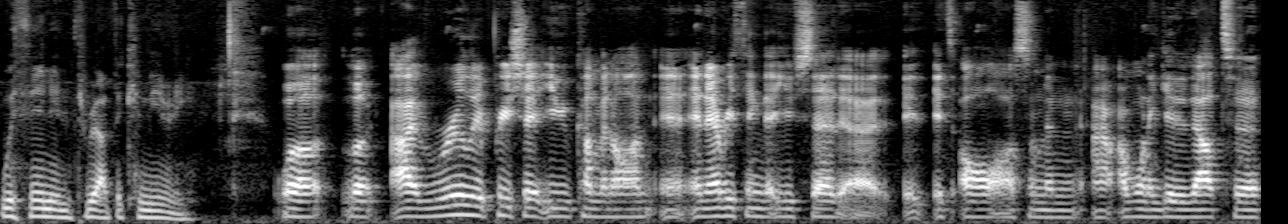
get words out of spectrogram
within and throughout the community. Well look i really appreciate you coming on and, and everything that you said uh, it, it's all awesome and i, I want to get it out to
